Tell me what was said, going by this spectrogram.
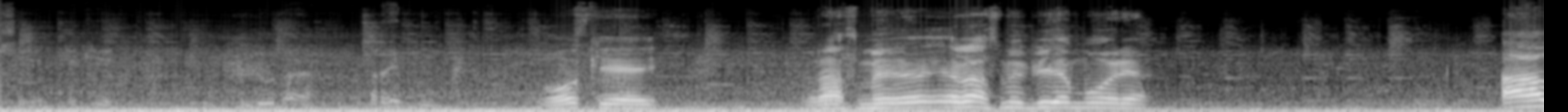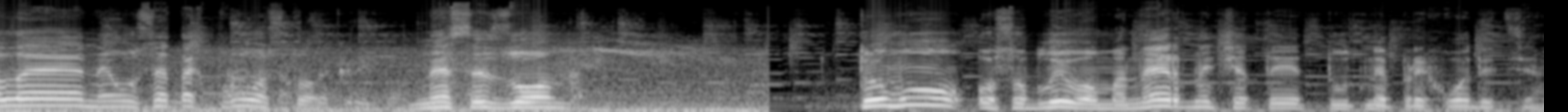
всі такі люди рибні. Окей. Раз ми, раз ми біля моря. Але не усе так просто. Не сезон. Тому особливо манерничати тут не приходиться.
